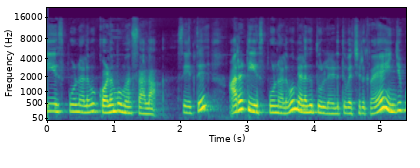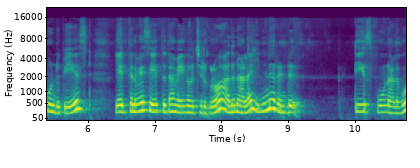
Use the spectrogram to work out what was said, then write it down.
டீஸ்பூன் அளவு குழம்பு மசாலா சேர்த்து அரை டீஸ்பூன் அளவு மிளகுத்தூள் எடுத்து வச்சுருக்கிறேன். இஞ்சி பூண்டு பேஸ்ட் ஏற்கனவே சேர்த்து தான் வேக வச்சுருக்குறோம். அதனால் இன்னும் ரெண்டு டீஸ்பூன் அளவு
